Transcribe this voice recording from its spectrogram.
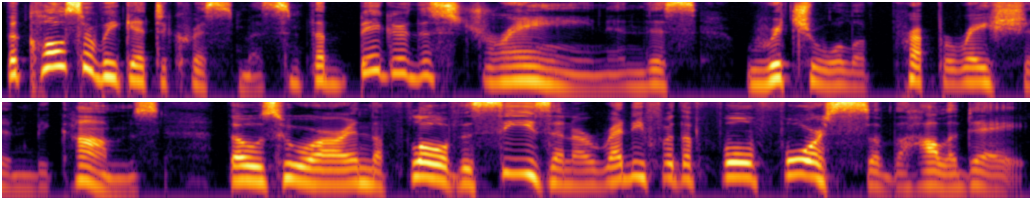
The closer we get to Christmas, the bigger the strain in this ritual of preparation becomes. Those who are in the flow of the season are ready for the full force of the holiday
